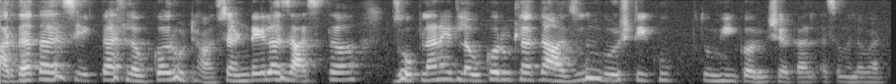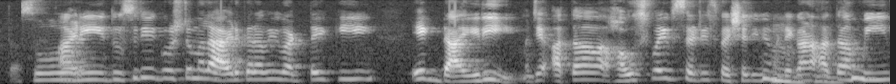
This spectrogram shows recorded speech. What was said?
अर्धा तास एक तास लवकर उठा. संडेला जास्त झोपला नाहीत. लवकर उठला तर अजून गोष्टी खूप तुम्ही करू शकाल असं मला वाटतं. सो आणि दुसरी गोष्ट मला ऍड करावी वाटते की एक डायरी म्हणजे आता हाऊसवाईफसाठी स्पेशली मी म्हणते कारण. आता मी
